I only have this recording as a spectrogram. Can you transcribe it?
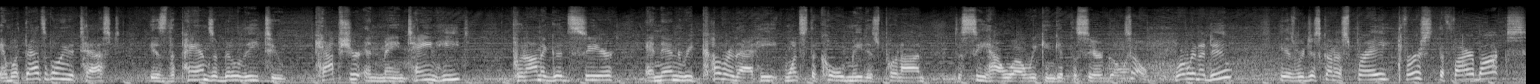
And what that's going to test is the pan's ability to capture and maintain heat, put on a good sear, and then recover that heat once the cold meat is put on to see how well we can get the sear going. So what we're gonna do is we're just gonna spray first the firebox.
